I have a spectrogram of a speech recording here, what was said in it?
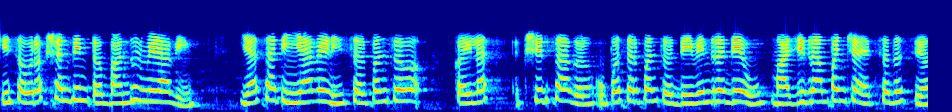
की संरक्षण भिंत बांधून मिळावी. यासाठी यावेळी सरपंच कैलास क्षीरसागर उपसरपंच देवेंद्र देव माजी ग्रामपंचायत सदस्य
